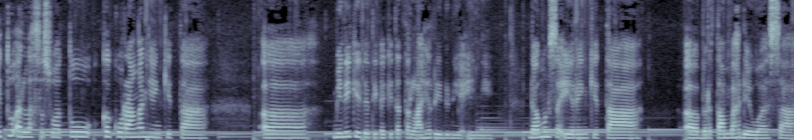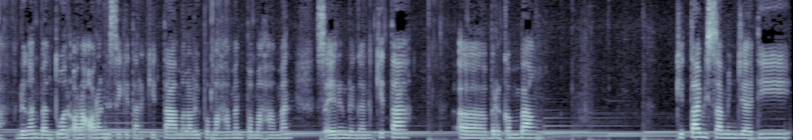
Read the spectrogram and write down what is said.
Itu adalah sesuatu kekurangan yang kita uh, miliki ketika kita terlahir di dunia ini. Namun seiring kita uh, bertambah dewasa dengan bantuan orang-orang di sekitar kita melalui pemahaman-pemahaman seiring dengan kita uh, berkembang kita bisa menjadi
